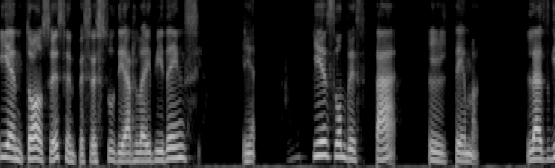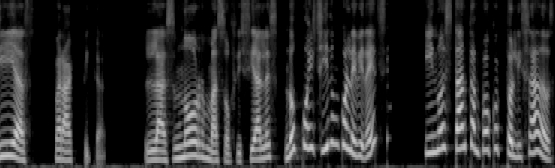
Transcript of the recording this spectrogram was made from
y entonces empecé a estudiar la evidencia. Y aquí es donde está el tema. Las guías prácticas, las normas oficiales no coinciden con la evidencia y no están tampoco actualizadas.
